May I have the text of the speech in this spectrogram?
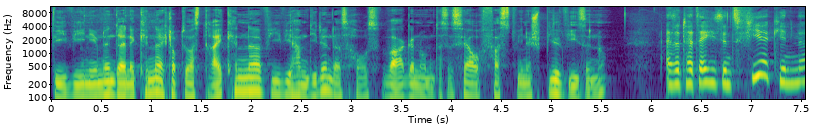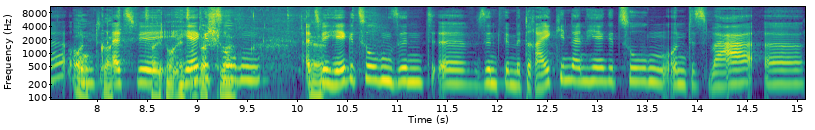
wie, wie nehmen denn deine Kinder, ich glaube, du hast drei Kinder, wie, wie haben die denn das Haus wahrgenommen? Das ist ja auch fast wie eine Spielwiese, ne? Also tatsächlich sind es vier Kinder oh und Gott, als wir hergezogen, als ja. wir hergezogen sind, äh, sind wir mit drei Kindern hergezogen und es war äh,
